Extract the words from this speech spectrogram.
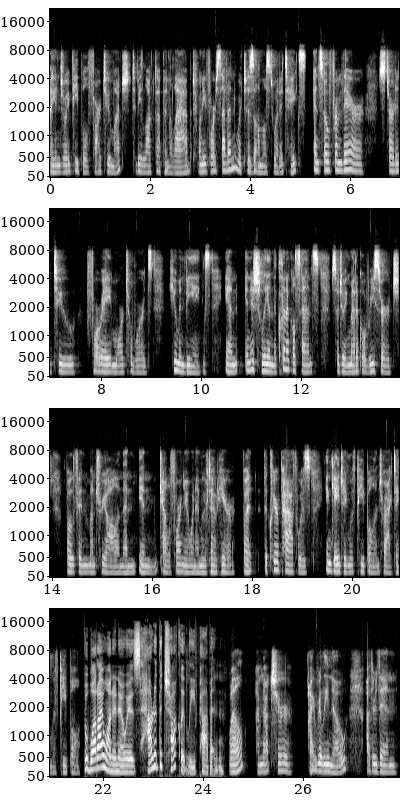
I enjoy people far too much to be locked up in a lab 24 7, which is almost what it takes. And so from there, started to foray more towards human beings. And initially in the clinical sense, so doing medical research, both in Montreal and then in California when I moved out here. But the clear path was engaging with people, interacting with people. But what I want to know is how did the chocolate leaf happen? Well, I'm not sure I really know, other than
